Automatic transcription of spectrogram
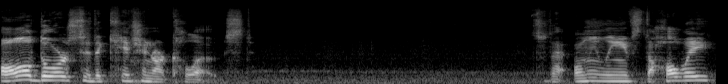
all doors to the kitchen are closed. So that only leaves the hallway,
